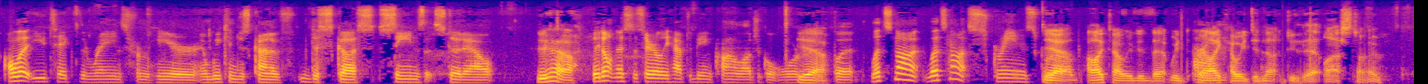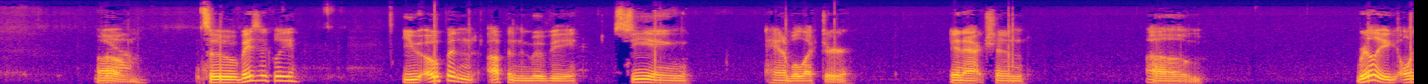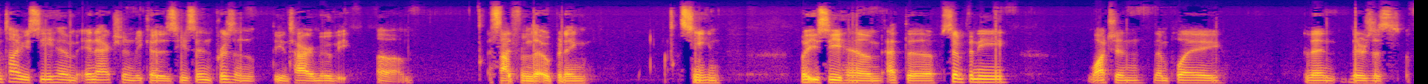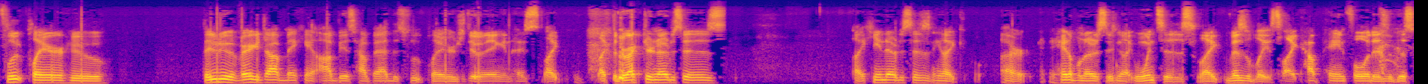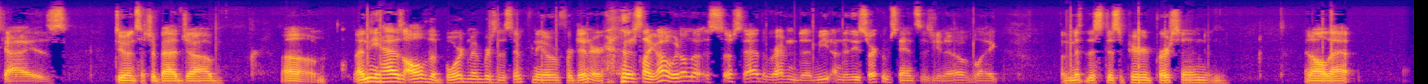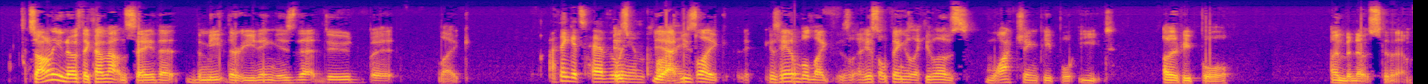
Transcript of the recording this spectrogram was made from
I'll let you take the reins from here, and we can just kind of discuss scenes that stood out. yeah. They don't necessarily have to be in chronological order. Yeah. But let's not let's not screen scrub. Yeah. I liked how we did that. We or I Um, like how we did not do that last time. Yeah. Um, so basically, you open up in the movie seeing Hannibal Lecter in action. Um, really, only time you see him in action because he's in prison the entire movie. Um, aside from the opening scene, but you see him at the symphony, watching them play. then there's this flute player who they do a very good job making it obvious how bad this flute player is doing, and his like like the director notices, like he notices, and he like or Hannibal notices, and he like winces like visibly. It's like how painful it is that this guy is doing such a bad job. Um, and he has all the board members of the symphony over for dinner. it's like, oh, we don't know. It's so sad that we're having to meet under these circumstances, you know, like this disappeared person and and all that. So I don't even know if they come out and say that the meat they're eating is that dude, but like, I think it's heavily his- implied. yeah, he's like his Hannibal. Like his, his whole thing is like he loves watching people eat other people unbeknownst to them.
